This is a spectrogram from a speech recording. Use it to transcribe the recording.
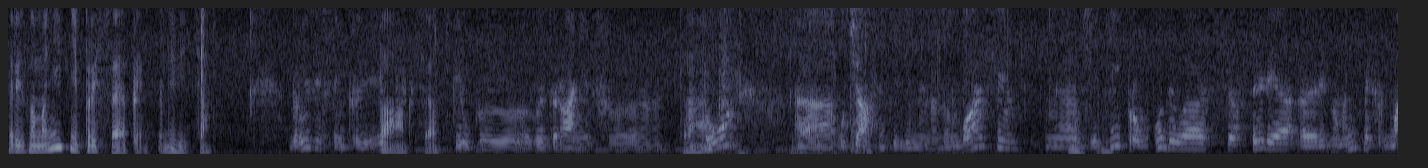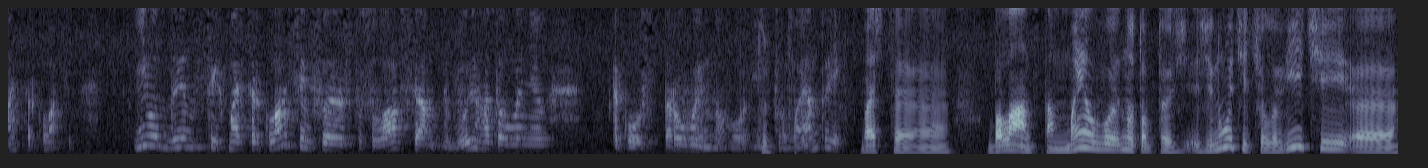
різноманітні пресети. Дивіться. Друзі, всім привіт! Так. Спілкою ветеранів Так. АТО, учасників війни на Донбасі, в якій проводилася серія е, різноманітних майстер-класів. І один з цих майстер-класів е, стосувався виготовлення такого старовинного інструменту, який Бачите, е, баланс там мейлвої, ну тобто ж- жіночий, чоловічий, е,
